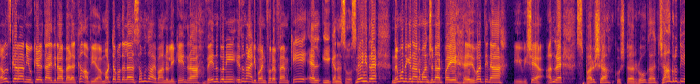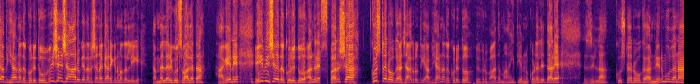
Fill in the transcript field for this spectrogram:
ನಮಸ್ಕಾರ, ನೀವು ಕೇಳ್ತಾ ಇದ್ದೀರಾ ಬೆಳಗಾವಿಯ ಮೊಟ್ಟ ಮೊದಲ ಸಮುದಾಯ ಬಾನುಲಿ ಕೇಂದ್ರ, ವೇಣುಧ್ವನಿ, ಇದು ninety point four FM K L E ಇ ಕನಸು. ಸ್ನೇಹಿತರೆ, ನಿಮ್ಮೊಂದಿಗೆ ನಾನು ಮಂಜುನಾಥ್ ಪೈ. ಇವತ್ತಿನ ಈ ವಿಷಯ ಅಂದ್ರೆ ಸ್ಪರ್ಶ, ಕುಷ್ಠ ರೋಗ, ಜಾಗೃತಿ ಅಭಿಯಾನದ ಕುರಿತು ವಿಶೇಷ ಆರೋಗ್ಯ ದರ್ಶನ ಕಾರ್ಯಕ್ರಮದಲ್ಲಿ ತಮ್ಮೆಲ್ಲರಿಗೂ ಸ್ವಾಗತ. ಹಾಗೇನೆ, ಈ ವಿಷಯದ ಕುರಿತು ಅಂದ್ರೆ ಸ್ಪರ್ಶ ಕುಷ್ಠರೋಗ ಜಾಗೃತಿ ಅಭಿಯಾನದ ಕುರಿತು ವಿವರವಾದ ಮಾಹಿತಿಯನ್ನು ಕೊಡಲಿದ್ದಾರೆ. ಜಿಲ್ಲಾ ಕುಷ್ಠರೋಗ ನಿರ್ಮೂಲನಾ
